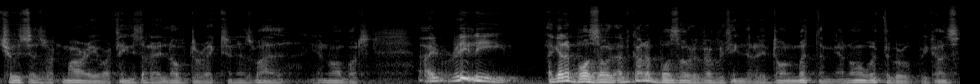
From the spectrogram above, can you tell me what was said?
Tuesdays with Morrie were things that I loved directing as well, you know. But I really, I get a buzz out. I've got a buzz out of everything that I've done with them, you know, with the group because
